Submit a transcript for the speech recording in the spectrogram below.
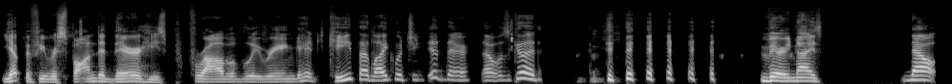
yep. If he responded there, he's probably re-engaged. Keith, I like what you did there. That was good. Very nice. Now,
